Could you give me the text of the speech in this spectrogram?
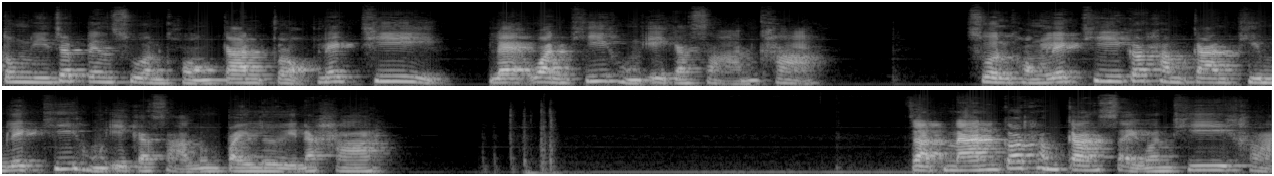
ตรงนี้จะเป็นส่วนของการกรอกเลขที่ และวันที่ของเอกสารค่ะ ส่วนของเลขที่ก็ทำการพิมพ์เลขที่ของเอกสารลงไปเลยนะคะ จากนั้นก็ทำการใส่วันที่ค่ะ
